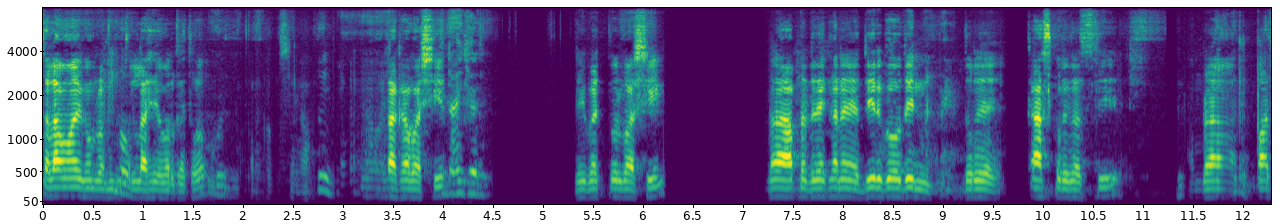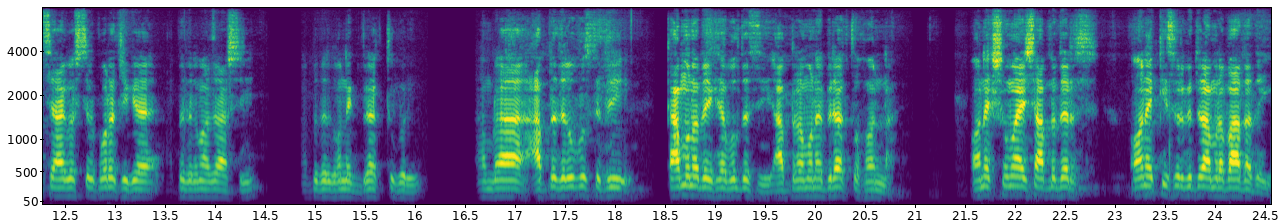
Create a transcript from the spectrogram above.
আসসালামু আলাইকুম আমরা আপনাদের এখানে দীর্ঘদিন ধরে কাজ করে যাচ্ছি। আমরা পাঁচই আগস্টের পরে থেকে আপনাদের মাঝে আসি, আপনাদেরকে অনেক বিরক্ত করি। আমরা আপনাদের উপস্থিতি কামনা দেখে বলতেছি, আপনারা মনে বিরক্ত হন না। অনেক সময় এসে আপনাদের অনেক কিছুর ভিতরে আমরা বাধা দেই।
